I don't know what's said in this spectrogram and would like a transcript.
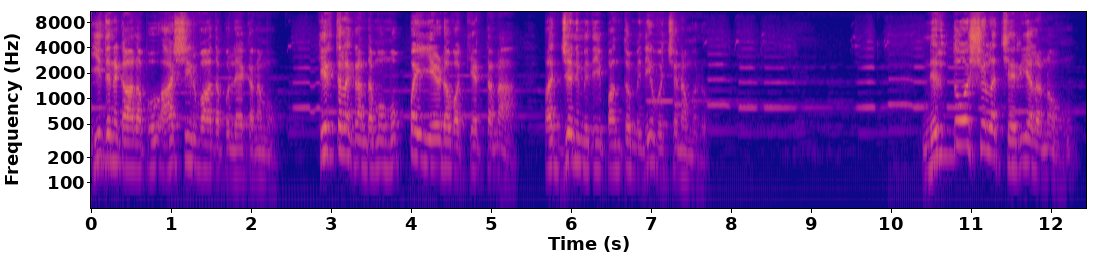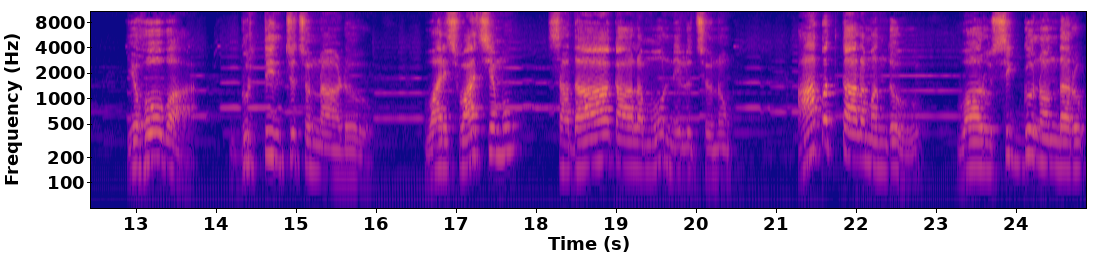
ఈ దినకాలపు ఆశీర్వాదపు లేఖనము కీర్తన గ్రంథము ముప్పై ఏడవ కీర్తన పద్దెనిమిది పంతొమ్మిది వచనములు. నిర్దోషుల చర్యలను యహోవా గుర్తించుచున్నాడు. వారి స్వాస్యము సదాకాలము నిలుచును. ఆపత్కాలమందు వారు సిగ్గునొందరు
